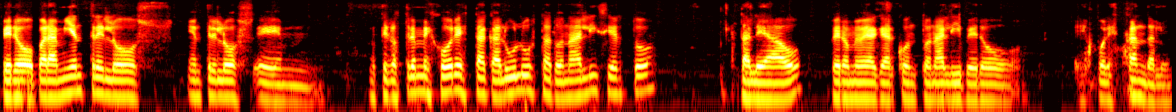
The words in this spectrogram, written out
Pero para mí entre los entre los em, entre los tres mejores está Calulu, está Tonali, ¿cierto? Está Leao, pero me voy a quedar con Tonali, pero es por escándalo.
